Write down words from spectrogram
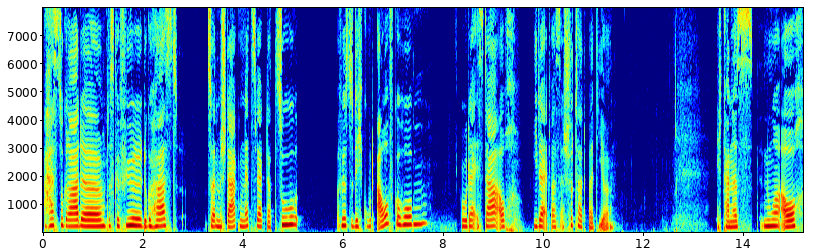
Hast du gerade das Gefühl, du gehörst zu einem starken Netzwerk dazu? Fühlst du dich gut aufgehoben? Oder ist da auch wieder etwas erschüttert bei dir? Ich kann es nur auch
